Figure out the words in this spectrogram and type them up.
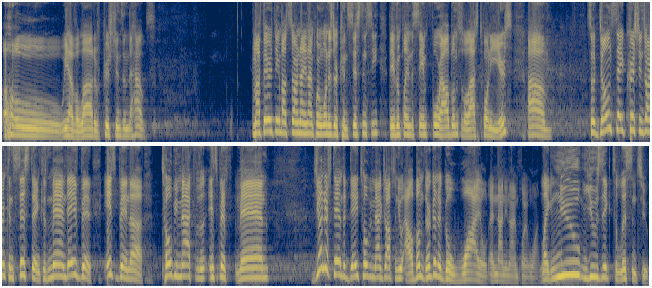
Oh, we have a lot of Christians in the house. My favorite thing about Star 99.1 is their consistency. They've been playing the same four albums for the last 20 years. Um, so don't say Christians aren't consistent, because man, they've been, it's been uh, TobyMac for the, it's been, man, do you understand the day TobyMac drops a new album, they're gonna go wild at 99.1. Like new music to listen to.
